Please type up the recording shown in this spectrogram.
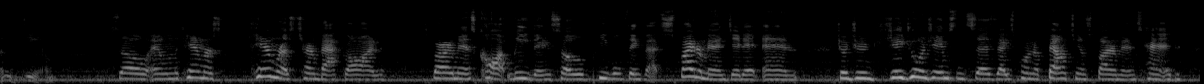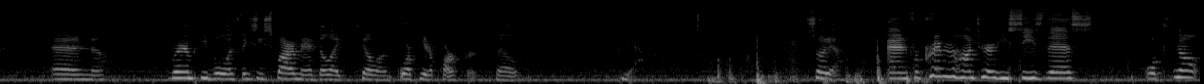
A museum. So, and when the cameras cameras turn back on, Spider-Man's caught leaving. So people think that Spider-Man did it, and J. Jonah Jameson says that he's putting a bounty on Spider-Man's head, and random people, if they see Spider-Man, they'll like kill him or Peter Parker. So, yeah. So yeah, and for Kraven the Hunter, he sees this well, no,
